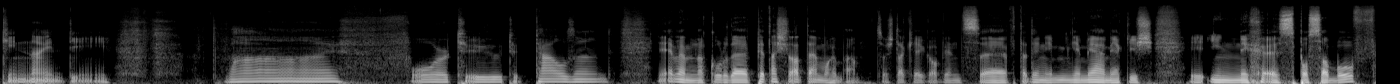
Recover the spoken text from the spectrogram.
1995 4 2000, nie wiem, no kurde, 15 lat temu chyba, coś takiego, więc e, wtedy nie, nie miałem jakichś innych e, sposobów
